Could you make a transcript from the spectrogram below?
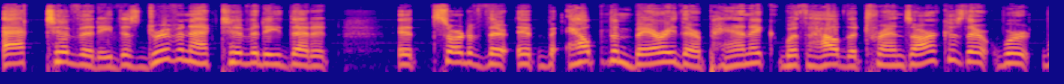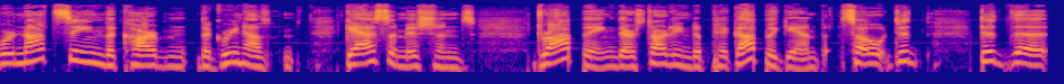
activity, this driven activity that it it sort of it helped them bury their panic with how the trends are because we're we're not seeing the carbon the greenhouse gas emissions dropping. They're starting to pick up again. So did did the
